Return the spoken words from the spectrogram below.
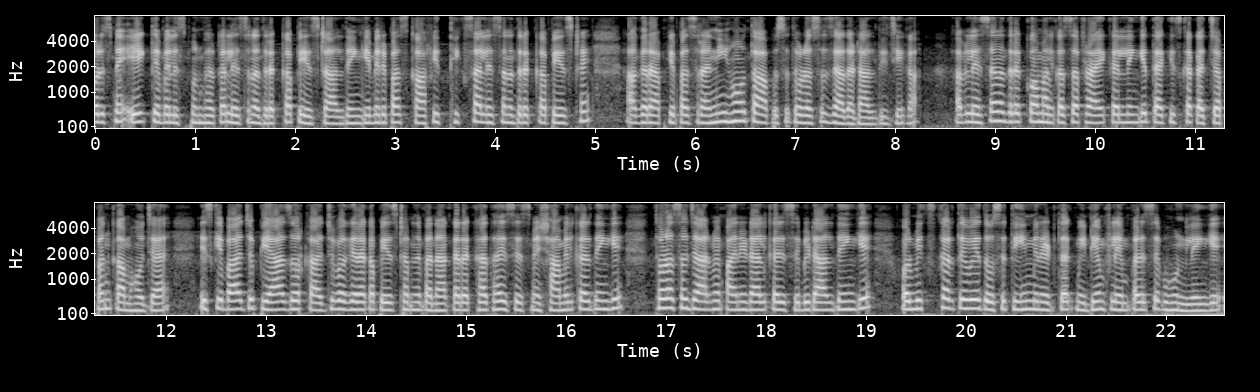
और इसमें एक टेबल स्पून भरकर लहसुन अदरक का पेस्ट डाल देंगे। मेरे पास काफ़ी थिक सा लहसुन अदरक का पेस्ट है। अगर आपके पास रनी हो तो आप उसे थोड़ा सा ज़्यादा डाल दीजिएगा। अब लहसुन, अदरक को हम हल्का सा फ्राई कर लेंगे ताकि इसका कच्चापन कम हो जाए। इसके बाद जो प्याज और काजू वगैरह का पेस्ट हमने बना कर रखा था, इसे इसमें शामिल कर देंगे। थोड़ा सा जार में पानी डालकर इसे भी डाल देंगे और मिक्स करते हुए दो से तीन मिनट तक मीडियम फ्लेम पर इसे भून लेंगे।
